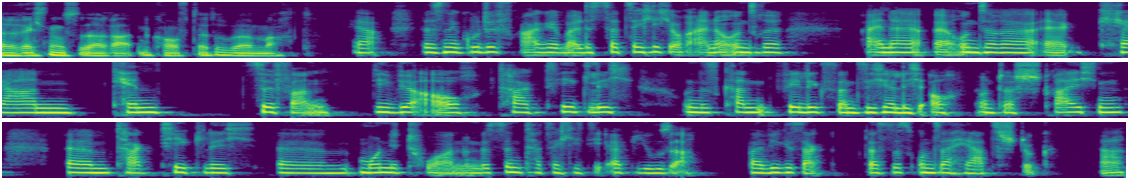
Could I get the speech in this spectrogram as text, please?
Rechnungs- oder Ratenkauf darüber macht? Ja, das ist eine gute Frage, weil das tatsächlich auch eine unserer, eine, äh, unserer äh, Kernkennziffern, die wir auch tagtäglich, und das kann Felix dann sicherlich auch unterstreichen, ähm, tagtäglich ähm, monitoren. Und das sind tatsächlich die App-User. Weil, wie gesagt, das ist unser Herzstück. Ja?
